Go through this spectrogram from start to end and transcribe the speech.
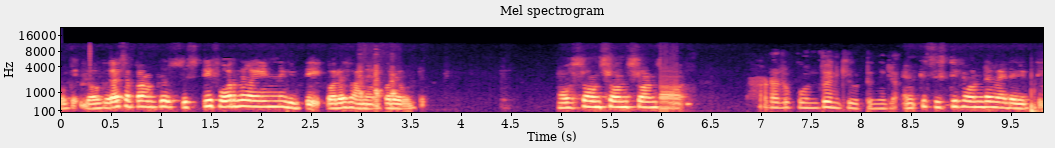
ഓക്കെ ലോകേഷ് അപ്പൊ നമുക്ക് സിക്സ്റ്റി ഫോറിന് കയ്യിൽ നിന്ന് കിട്ടി. കുറെ സാധനം കുറെ കിട്ടി. സ്റ്റോൺ സ്റ്റോൺ സ്റ്റോൺ അവിടെ ഒരു കുന്തും എനിക്ക് കിട്ടുന്നില്ല. എനിക്ക് സിക്സ്റ്റി ഫോറിന്റെ മേലെ കിട്ടി.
